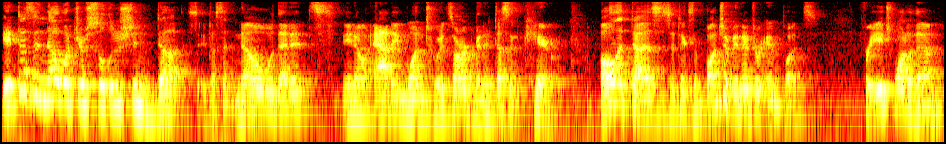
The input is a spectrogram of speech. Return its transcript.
It doesn't know what your solution does. It doesn't know that it's you know adding one to its argument. It doesn't care. All it does is it takes a bunch of integer inputs. For each one of them,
